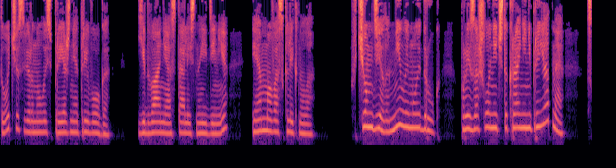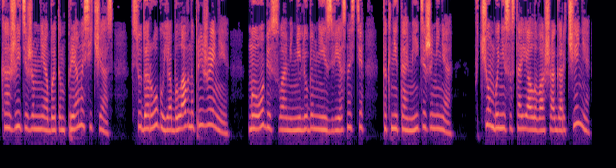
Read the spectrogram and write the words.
тотчас вернулась прежняя тревога. Едва они остались наедине, Эмма воскликнула: "В чем дело, милый мой друг? Произошло нечто крайне неприятное? Скажите же мне об этом прямо сейчас. Всю дорогу я была в напряжении. Мы обе с вами не любим неизвестности, так не томите же меня. В чем бы ни состояло ваше огорчение,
